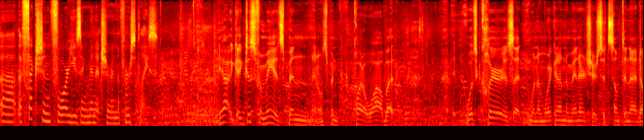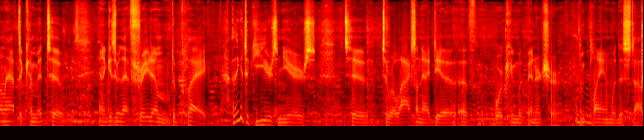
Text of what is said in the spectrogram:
uh, affection for using miniature in the first place. Yeah, I guess for me it's been you know it's been quite a while, but what's clear is that when I'm working on the miniatures, it's something that I don't have to commit to, and it gives me that freedom to play. I think it took years and years to to relax on the idea of working with miniature mm-hmm. and playing with this stuff.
